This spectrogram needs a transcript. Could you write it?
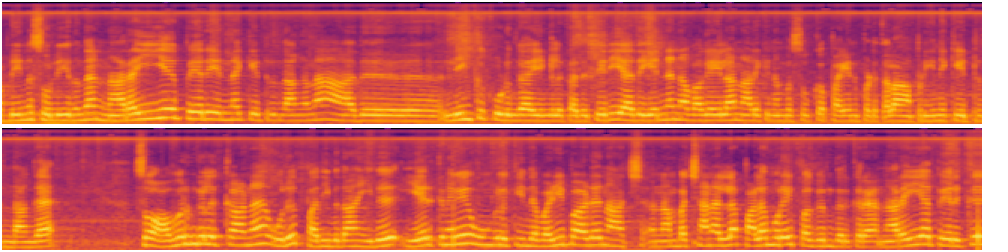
அப்படின்னு சொல்லியிருந்தேன் நிறைய பேர் என்ன கேட்டிருந்தாங்கன்னா அது லிங்க் கொடுங்க எங்களுக்கு அது தெரியாது என்னென்ன வகையெல்லாம் நாளைக்கு நம்ம சுக்க பயன்படுத்தலாம் அப்படின்னு கேட்டிருந்தாங்க. ஸோ அவங்களுக்கான ஒரு பதிவு தான் இது. ஏற்கனவே உங்களுக்கு இந்த வழிபாடு நான் நம்ம சேனலில் பலமுறை பகிர்ந்திருக்கிறேன். நிறைய பேருக்கு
